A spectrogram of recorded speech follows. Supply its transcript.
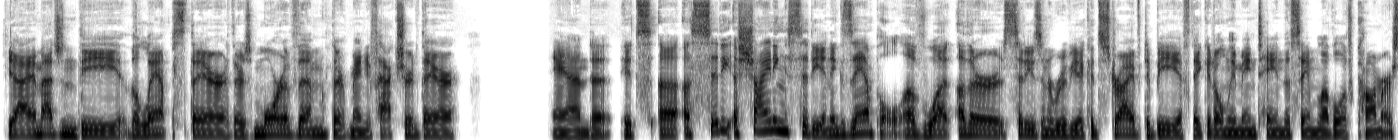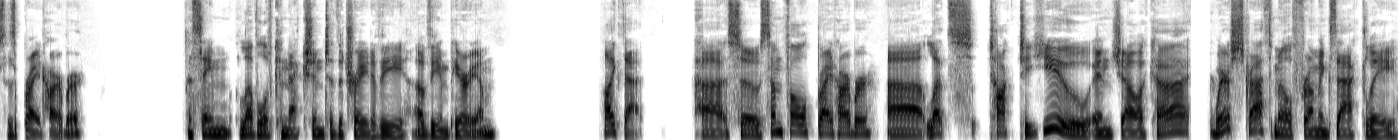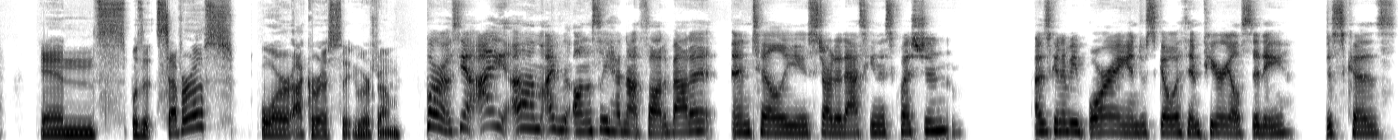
Yeah, I imagine the the lamps there. There's more of them. They're manufactured there, and uh, it's a, a city, a shining city, an example of what other cities in Iruvia could strive to be if they could only maintain the same level of commerce as Bright Harbor, the same level of connection to the trade of the of the Imperium. I like that. Uh, so Sunfall, Bright Harbor. Uh, let's talk to you, Angelica. Where's Strathmill from exactly? In was it Severos or Akoros that you were from? Koros, yeah, I um I honestly had not thought about it until you started asking this question. I was gonna be boring and just go with Imperial City, just because,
